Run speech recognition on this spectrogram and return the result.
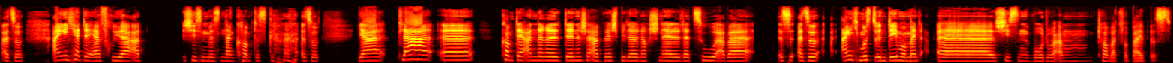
also eigentlich hätte er früher abschießen müssen, dann kommt es, also ja, klar äh, kommt der andere dänische Abwehrspieler noch schnell dazu, aber es, also eigentlich musst du in dem Moment äh, schießen, wo du am Torwart vorbei bist.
